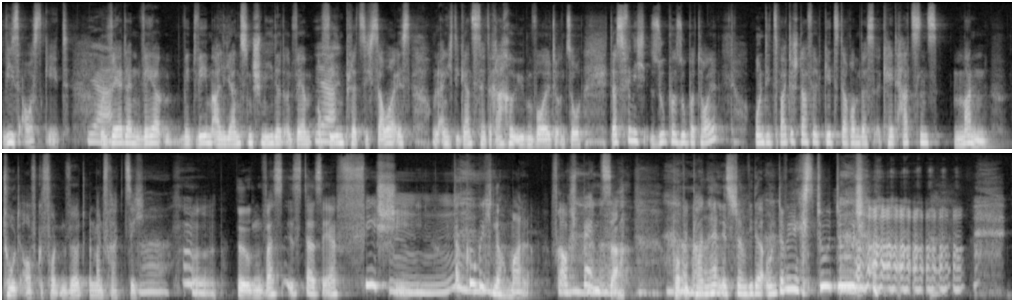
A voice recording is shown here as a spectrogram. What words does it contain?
wie es ausgeht. Ja. Und wer dann, wer mit wem Allianzen schmiedet und wer auf Ja. wen plötzlich sauer ist und eigentlich die ganze Zeit Rache üben wollte und so. Das finde ich super, super toll. Und die zweite Staffel geht es darum, dass Kate Hudsons Mann tot aufgefunden wird und man fragt sich, Ah. hm, irgendwas ist da sehr fishy. Mhm. Da gucke ich noch mal. Frau Spencer. Bobby Panel ist schon wieder unterwegs. Tut, tut.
